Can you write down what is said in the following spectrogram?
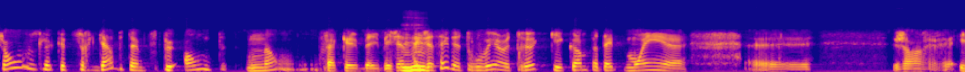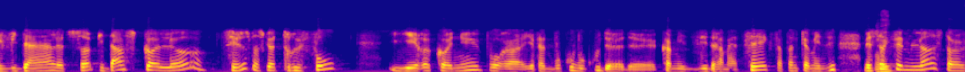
choses que tu regardes et tu as un petit peu honte? Non. Fait que, ben, ben mm-hmm. j'essaie de trouver un truc qui est comme peut-être moins. Euh, genre évident, là, tout ça. Puis dans ce cas-là, c'est juste parce que Truffaut, il est reconnu pour. Euh, il a fait beaucoup, beaucoup de, comédies dramatiques, certaines comédies. Mais ce film-là, c'est un,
